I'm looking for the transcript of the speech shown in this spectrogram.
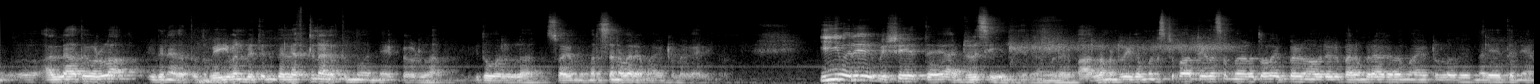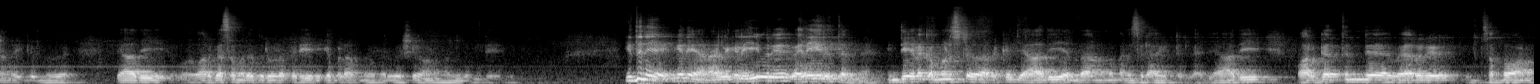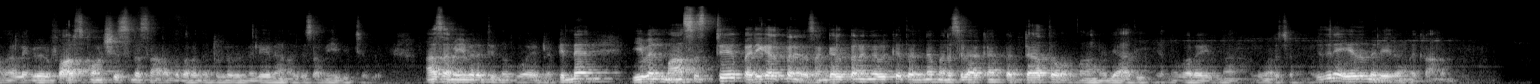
അല്ലാതെയുള്ള ഇതിനകത്തുനിന്ന് ഈവൻ വിത്തിൻ ദ ലെഫ്റ്റിനകത്തുനിന്ന് തന്നെയൊക്കെയുള്ള ഇതുപോലുള്ള സ്വയം വിമർശനപരമായിട്ടുള്ള കാര്യങ്ങൾ. ഈ ഒരു വിഷയത്തെ അഡ്രസ്സ് ചെയ്യുന്നതിന് നമ്മുടെ പാർലമെന്ററി കമ്മ്യൂണിസ്റ്റ് പാർട്ടിയുടെ സംബന്ധിച്ചിടത്തോളം ഇപ്പോഴും അവരൊരു പരമ്പരാഗതമായിട്ടുള്ള ഒരു നിലയിൽ തന്നെയാണ് നയിക്കുന്നത്. ജാതി വർഗസമരത്തിലൂടെ പരിഹരിക്കപ്പെടാവുന്ന ഒരു വിഷയമാണെന്നുള്ളത് നിലയിൽ ഇതിനെ എങ്ങനെയാണ്? അല്ലെങ്കിൽ ഈ ഒരു വിലയിരുത്തലിന് ഇന്ത്യയിലെ കമ്മ്യൂണിസ്റ്റുകാർക്ക് ജാതി എന്താണെന്ന് മനസ്സിലായിട്ടില്ല. ജാതി വർഗത്തിന്റെ വേറൊരു സംഭവമാണെന്ന് അല്ലെങ്കിൽ ഒരു ഫാൾസ് കോൺഷ്യസ്നെസ് ആണെന്ന് പറഞ്ഞിട്ടുള്ള ഒരു നിലയിലാണ് അവർ സമീപിച്ചത്. ആ സമീപനത്തിൽ നിന്ന് പോയിട്ടില്ല. പിന്നെ ഈവൻ മാസിസ്റ്റ് പരികൽപ്പനകൾ സങ്കല്പനങ്ങൾക്ക് തന്നെ മനസ്സിലാക്കാൻ പറ്റാത്ത ഒന്നാണ് ജാതി എന്ന് പറയുന്ന വിമർശനങ്ങൾ. ഇതിനെ ഏത് നിലയിലാണ് കാണുന്നത്?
